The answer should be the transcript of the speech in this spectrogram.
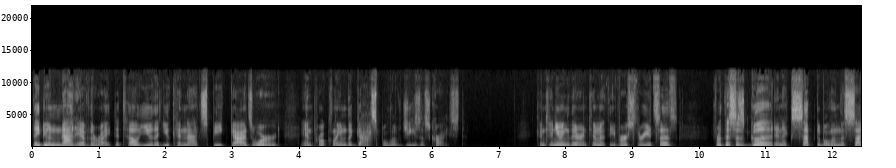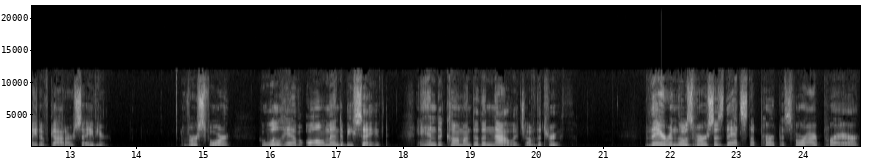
they do not have the right to tell you that you cannot speak God's word and proclaim the gospel of Jesus Christ. Continuing there in Timothy, verse 3, it says, For this is good and acceptable in the sight of God our Savior. Verse 4, Who will have all men to be saved and to come unto the knowledge of the truth. There in those verses, that's the purpose for our prayer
